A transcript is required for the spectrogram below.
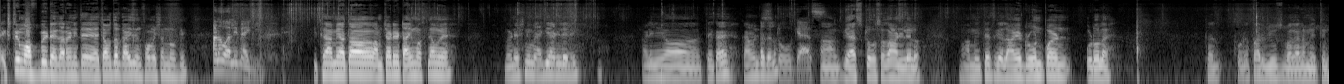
एक्स्ट्रीम ऑफबीट आहे कारण इथे ह्याच्याबद्दल काहीच इन्फॉर्मेशन नव्हती. वाली मॅगी. इथे आम्ही आता आमच्याकडे टाईम असल्यामुळे गणेशनी मॅगी आणलेली. आणि ते काय काय म्हणतात त्याला? गॅस हां गॅस स्टोव सगळं आणलेलं. मग आम्ही इथेच गेलो आणि ड्रोन पण उडवलाय. तर थोडेफार व्ह्यूज बघायला मिळतील.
